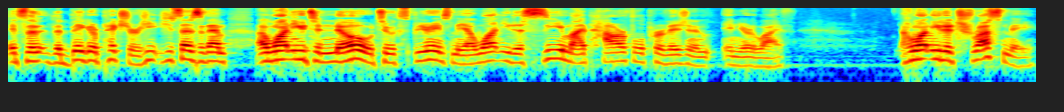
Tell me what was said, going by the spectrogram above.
It's the, the bigger picture. He, he says to them, I want you to know, to experience me. I want you to see my powerful provision in, in your life. I want you to trust me.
